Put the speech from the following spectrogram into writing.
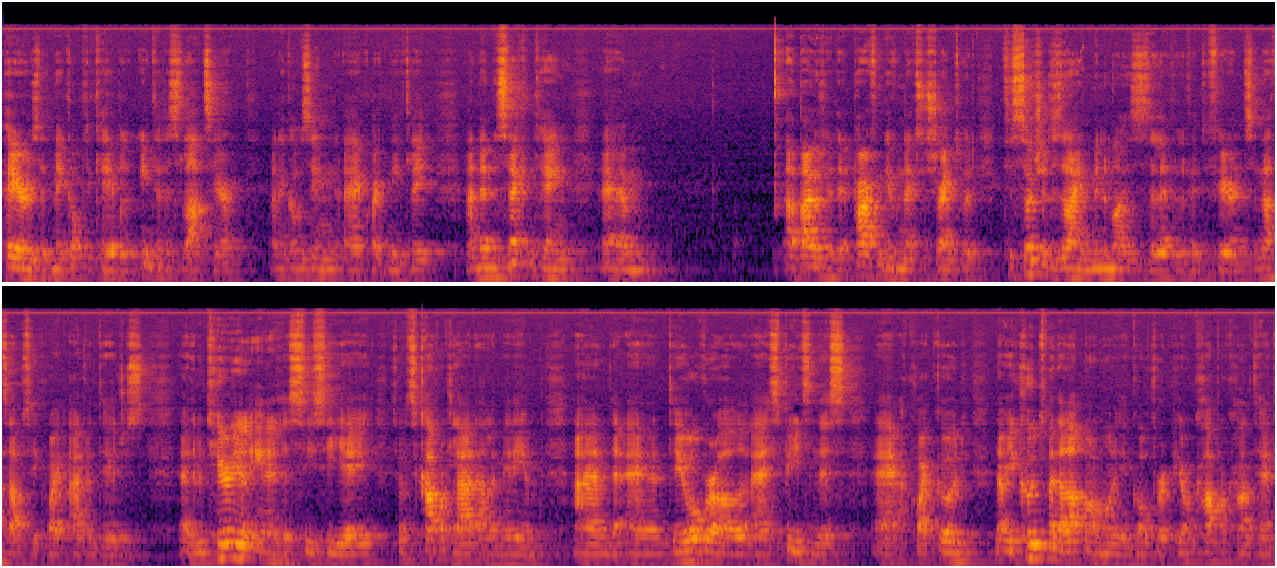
pairs that make up the cable into the slots here and it goes in uh, quite neatly. And then the second thing um, about it, apart from giving extra strength to it, to such a design minimises the level of interference, and that's obviously quite advantageous. Uh, the material in it is CCA, so it's copper clad aluminium, and uh, the overall uh, speeds in this uh, are quite good. Now you could spend a lot more money and go for a pure copper content,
